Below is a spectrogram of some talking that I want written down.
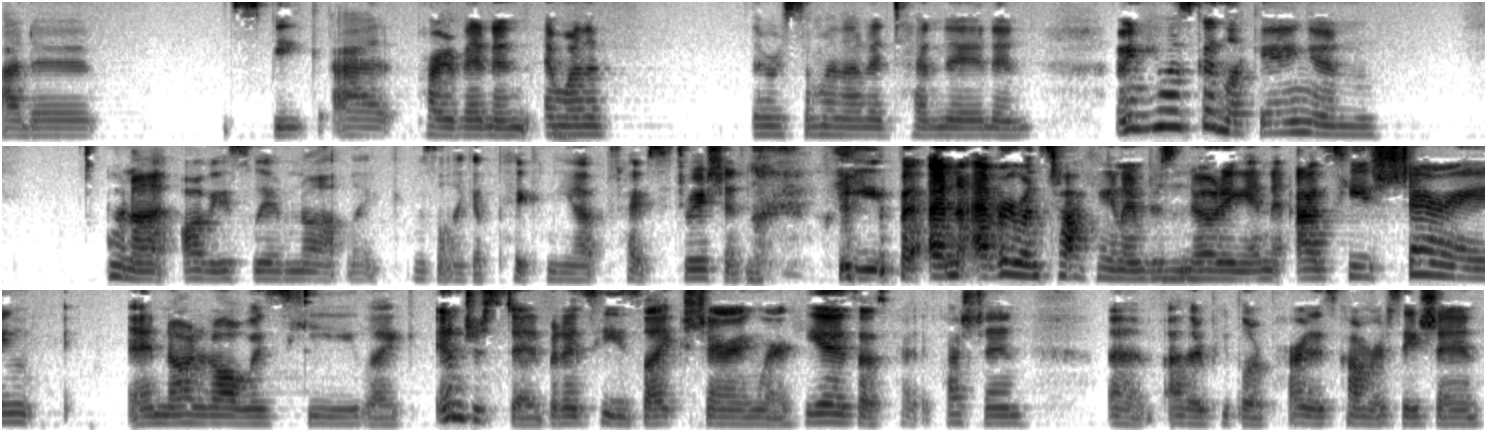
had to speak at part of it, and, and one of there was someone that attended, and I mean he was good looking, and we're not obviously I'm not like it wasn't like a pick me up type situation. He but and everyone's talking, and I'm just Mhm. noting, and as he's sharing. And not at all was he like interested, but as he's like sharing where he is, that's part of the question. Um, other people are part of this conversation.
